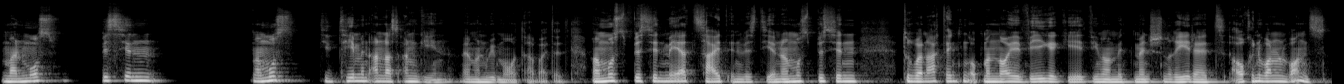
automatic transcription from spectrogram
man muss bisschen, man muss die Themen anders angehen, wenn man remote arbeitet. Man muss ein bisschen mehr Zeit investieren. Man muss ein bisschen drüber nachdenken, ob man neue Wege geht, wie man mit Menschen redet, auch in One-on-Ones.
